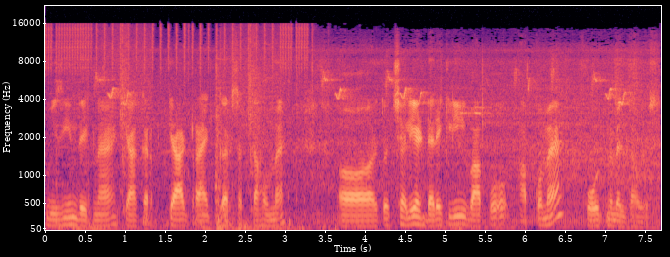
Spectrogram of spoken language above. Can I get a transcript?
क्विजीन देखना है, क्या कर, क्या ट्राई कर सकता हूँ मैं। और तो चलिए डायरेक्टली आपको आपको मैं फोर्ट में मिलता हूँ।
